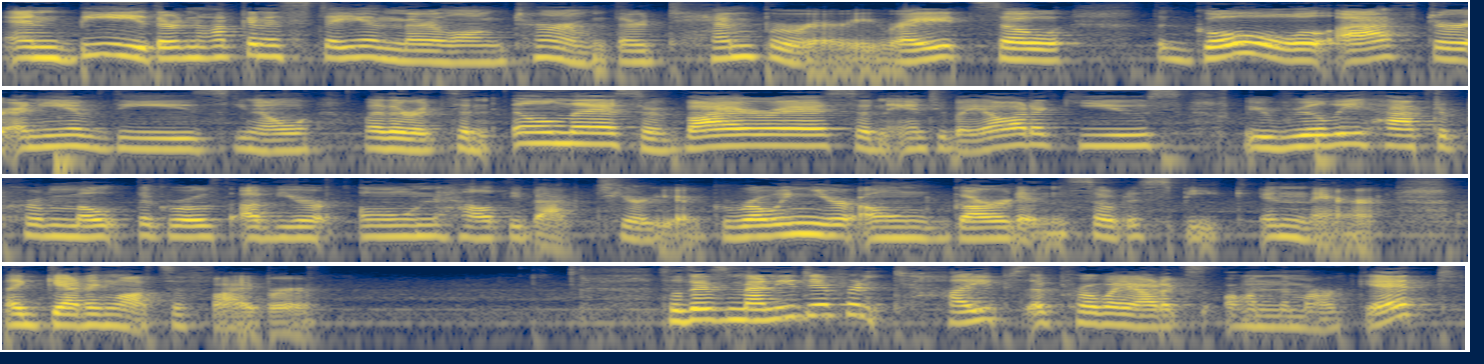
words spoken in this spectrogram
And B, they're not going to stay in there long term. They're temporary, right? So the goal after any of these, you know, whether it's an illness or virus, an antibiotic use, we really have to promote the growth of your own healthy bacteria, growing your own garden, so to speak, in there by getting lots of fiber. So there's many different types of probiotics on the market.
